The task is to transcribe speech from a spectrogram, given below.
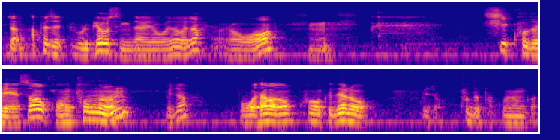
그죠? 앞에서 우리 배웠습니다. 요거죠, 그죠? 요거 음. C 코드에서 공통음 그죠? 보고 잡아놓고 그대로 그죠? 코드 바꾸는 거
